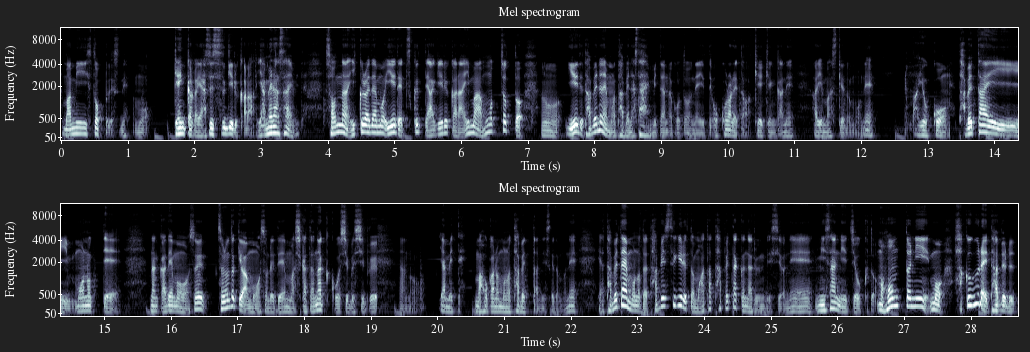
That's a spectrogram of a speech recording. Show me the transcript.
う、マミーストップですね。もう、原価が安すぎるからやめなさいみたいな。そんなんいくらでも家で作ってあげるから今はもうちょっと、うん、家で食べれないもの食べなさいみたいなことをね言って怒られた経験がね、ありますけどもね。まあ、よく、食べたいものって、なんかでも、それ、その時はもうそれで、まあ仕方なくこうしぶしぶ、あの、やめて、まあ他のもの食べてたんですけどもね。いや、食べたいものって食べ過ぎるとまた食べたくなるんですよね。2、3日置くと。まあ本当にもう吐くぐらい食べる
